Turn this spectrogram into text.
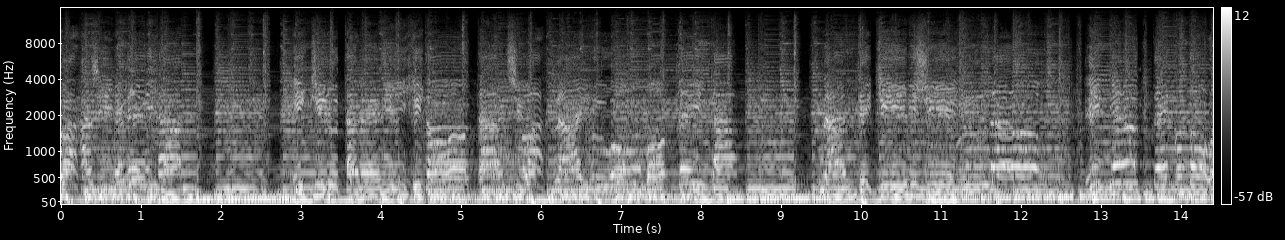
は初めて見た。生きるために人たちはナイフを持っていた。なんて厳しいんだろう。生きるってことは。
